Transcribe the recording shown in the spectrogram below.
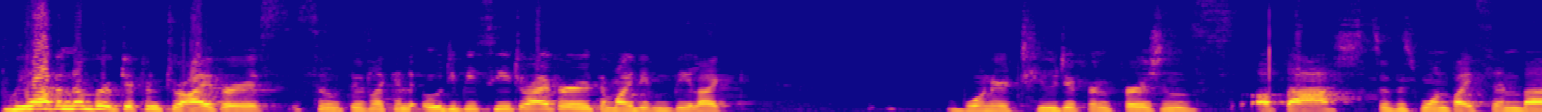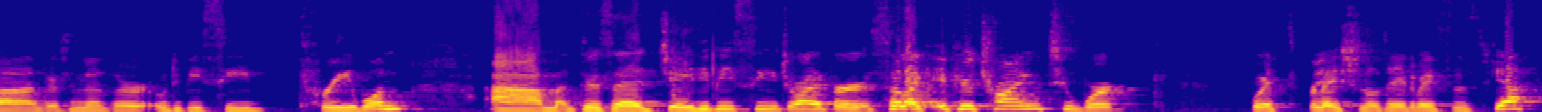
we have a number of different drivers. So there's like an ODBC driver. There might even be like one or two different versions of that. So there's one by Simba and there's another ODBC 3 one. Um, there's a JDBC driver. So like if you're trying to work with relational databases, yeah,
